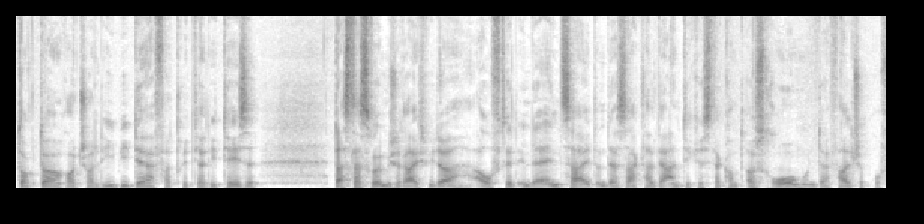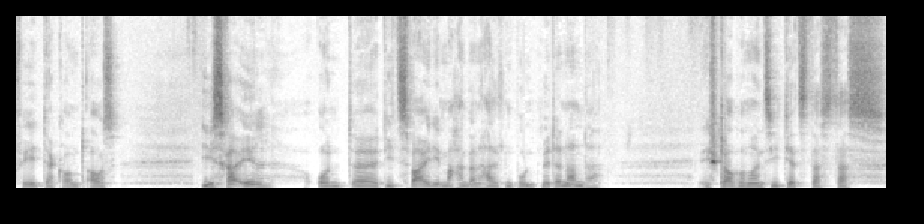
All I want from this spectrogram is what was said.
Dr. Roger Libby, der vertritt ja die These, dass das Römische Reich wieder auftritt in der Endzeit und der sagt halt, der Antichrist, der kommt aus Rom und der falsche Prophet, der kommt aus Israel und äh, die zwei, die machen dann halt einen Bund miteinander. Ich glaube, man sieht jetzt, dass das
